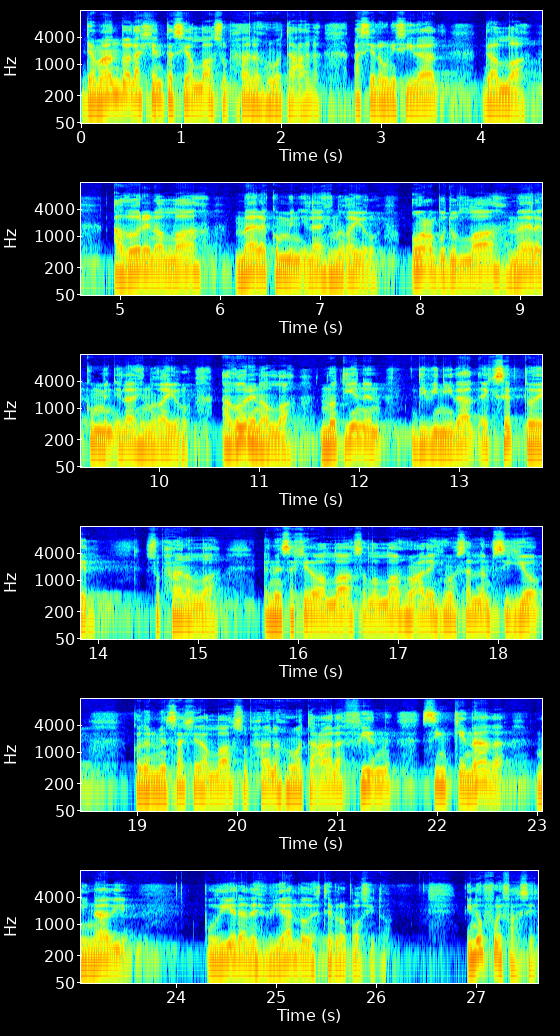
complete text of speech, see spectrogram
llamando a la gente hacia Allah subhanahu wa ta'ala, hacia la unicidad de Allah. Adoren a Allah, ma lakum min ilahin ghayru. Allah, ma lakum min ilahin ghayru. Adoren a Allah, no tienen divinidad excepto Él. Subhanallah. El mensajero de Allah sallallahu alayhi wa sallam siguió con el mensaje de Allah subhanahu wa ta'ala firme sin que nada ni nadie pudiera desviarlo de este propósito. Y no fue fácil,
